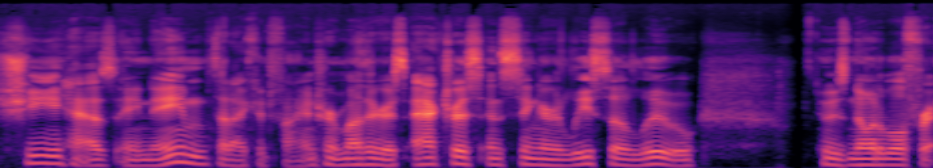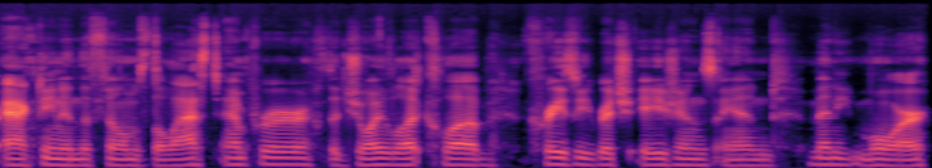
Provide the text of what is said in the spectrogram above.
she has a name that I could find. Her mother is actress and singer Lisa Lu, who's notable for acting in the films The Last Emperor, The Joy Luck Club, Crazy Rich Asians, and many more.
